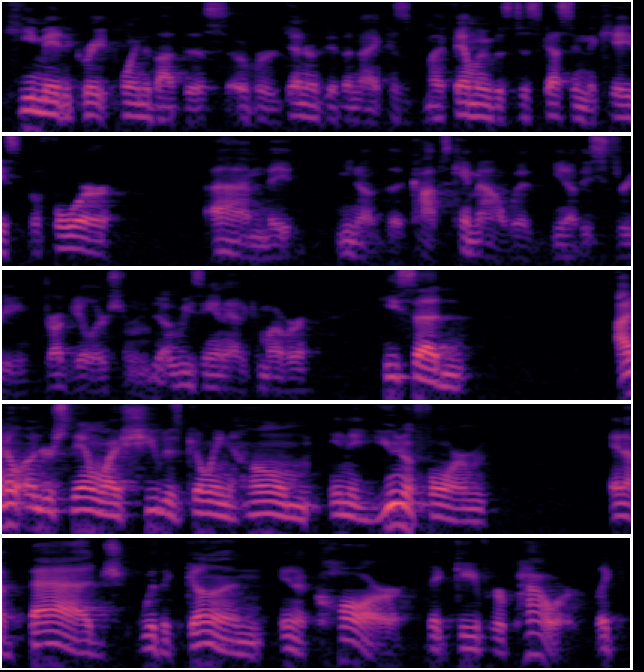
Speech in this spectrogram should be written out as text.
he made a great point about this over dinner the other night because my family was discussing the case before um, they, you know, the cops came out with you know these three drug dealers from Yeah. Louisiana had to come over. He said, "I don't understand why she was going home in a uniform." And a badge with a gun in a car that gave her power. Like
